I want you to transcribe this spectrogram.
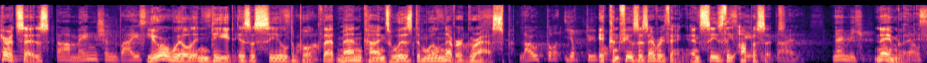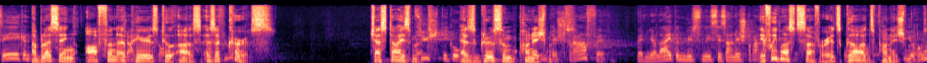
Here it says, Your will indeed is a sealed book that mankind's wisdom will never grasp. It confuses everything and sees the opposite. Namely, a blessing often appears to us as a curse, chastisement as gruesome punishment, If we must suffer, it's God's punishment,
